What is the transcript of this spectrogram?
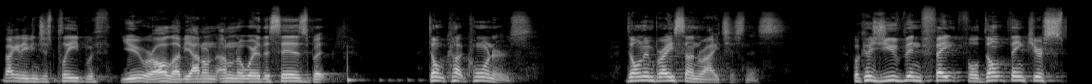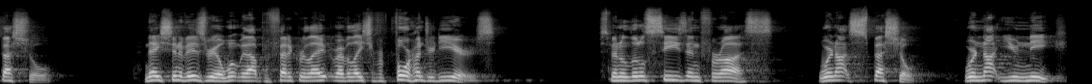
If I could even just plead with you or all of you, I don't, I don't know where this is, but don't cut corners. Don't embrace unrighteousness. Because you've been faithful, don't think you're special. Nation of Israel went without prophetic revelation for 400 years. It's been a little season for us. We're not special. We're not unique.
